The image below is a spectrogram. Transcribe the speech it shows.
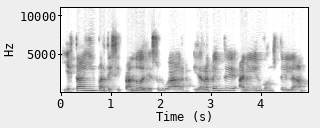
y está ahí participando desde su lugar, y de repente alguien constela,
